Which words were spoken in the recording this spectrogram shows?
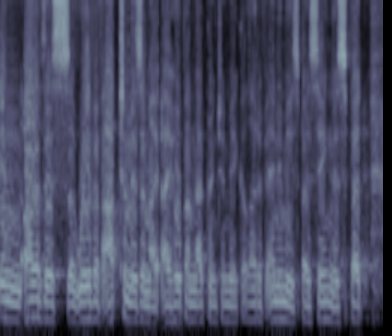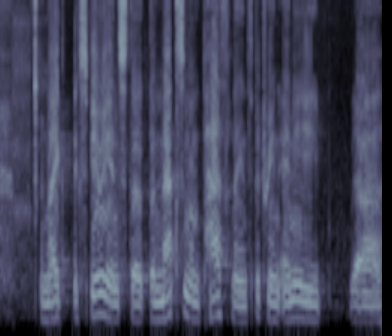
In all of this uh, wave of optimism, I, I, hope I'm not going to make a lot of enemies by saying this, but in my experience, the, the maximum path length between any uh,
